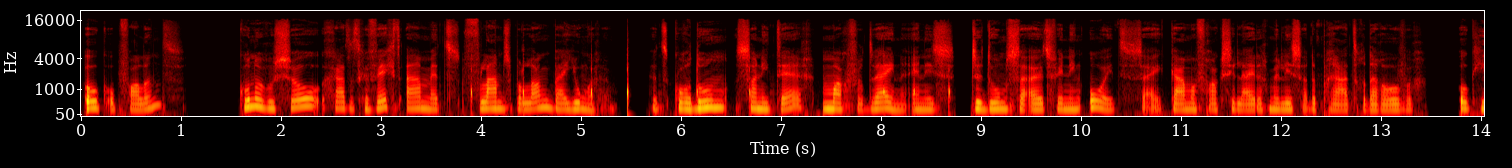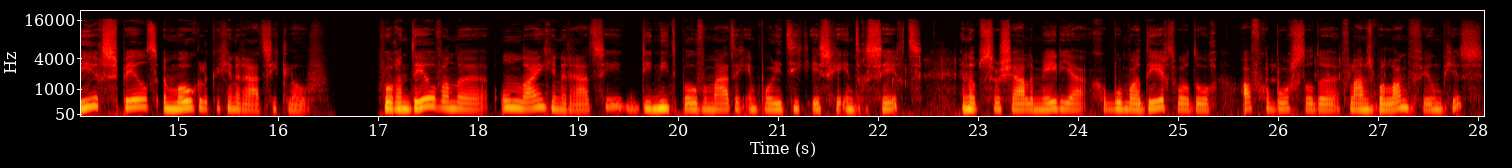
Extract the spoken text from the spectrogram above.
Ook opvallend, Conor Rousseau gaat het gevecht aan met Vlaams belang bij jongeren. Het cordon sanitair mag verdwijnen en is de domste uitvinding ooit, zei Kamerfractieleider Melissa de Prater daarover. Ook hier speelt een mogelijke generatiekloof. Voor een deel van de online generatie, die niet bovenmatig in politiek is geïnteresseerd en op sociale media gebombardeerd wordt door afgeborstelde Vlaams Belangfilmpjes,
